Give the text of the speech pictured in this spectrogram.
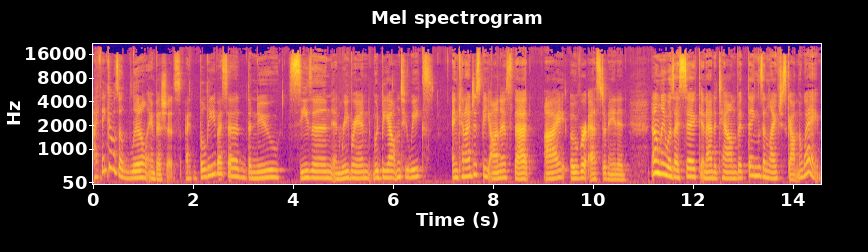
I think it was a little ambitious. I believe I said the new season and rebrand would be out in two weeks. And can I just be honest that I overestimated? Not only was I sick and out of town, but things in life just got in the way.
